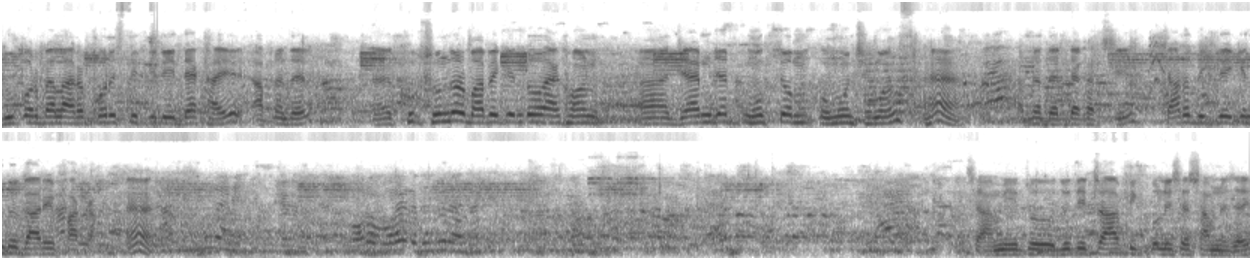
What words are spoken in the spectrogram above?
দুপুরবেলার পরিস্থিতিটি দেখাই আপনাদের খুব সুন্দরভাবে কিন্তু এখন জ্যামজেট মুক্ত মুন্সিগঞ্জ হ্যাঁ আপনাদের দেখাচ্ছি। চারোদিক দিয়ে কিন্তু গাড়ি ফাঁকা হ্যাঁ। আচ্ছা আমি একটু যদি ট্রাফিক পুলিশের সামনে যাই।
